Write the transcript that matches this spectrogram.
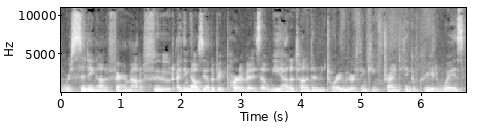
were sitting on a fair amount of food. I think that was the other big part of it is that we had a ton of inventory. We were thinking trying to think of creative ways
